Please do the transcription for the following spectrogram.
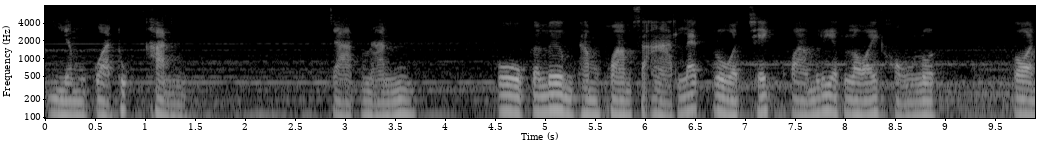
เอี่ยมกว่าทุกคัน จากนั้นโก้ก็เริ่มทำความสะอาดและตรวจเช็คความเรียบร้อยของรถ ก่อน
